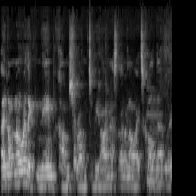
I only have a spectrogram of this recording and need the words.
I don't know where the name comes from, to be honest. I don't know why it's called mm. that way.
